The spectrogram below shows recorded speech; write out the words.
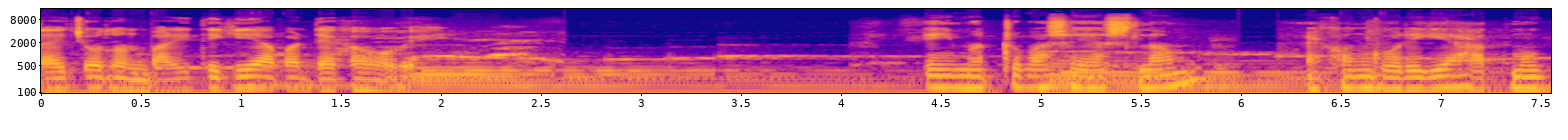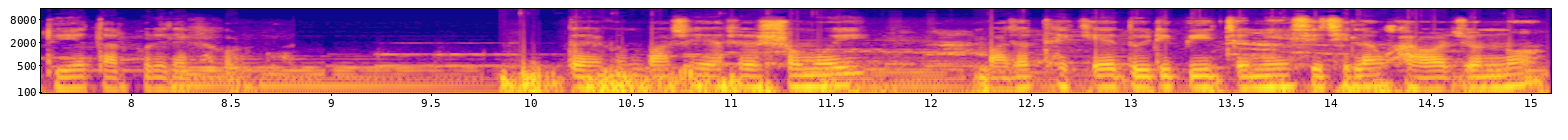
তাই চলুন, বাড়িতে গিয়ে আবার দেখা হবে। এইমাত্র বাসায় আসলাম। এখন ঘরে গিয়ে হাত মুখ ধুয়ে তারপরে দেখা করব। তো এখন বাসায় আসার সময় বাজার থেকে দুইটি পিৎজা নিয়ে এসেছিলাম খাওয়ার জন্য।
